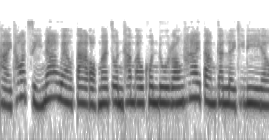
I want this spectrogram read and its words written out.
ถ่ายทอดสีหน้าแววตาออกมาจนทำเอาคนดูร้องไห้ตามกันเลยทีเดียว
